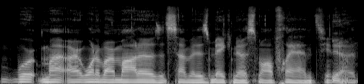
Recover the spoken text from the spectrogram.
we're, my our, one of our mottos at Summit is "Make no small plans." You know,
